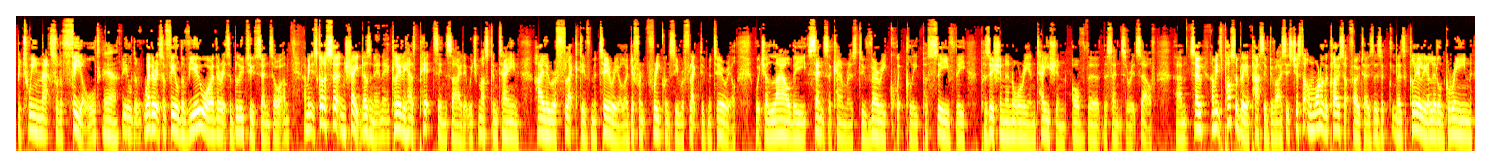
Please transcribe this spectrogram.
between that sort of field, yeah. field of whether it's a field of view or whether it's a Bluetooth sensor. Um, I mean, it's got a certain shape, doesn't it? And it clearly has pits inside it, which must contain highly reflective material, a different frequency reflective material, which allow the sensor cameras to very quickly perceive the position and orientation of the the sensor itself. Um, so, I mean, it's possibly a passive device. It's just that on one of the close-up photos, there's a there's clearly a little green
